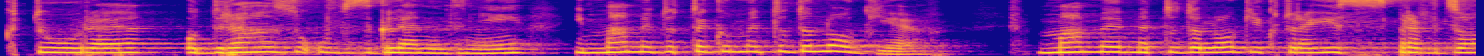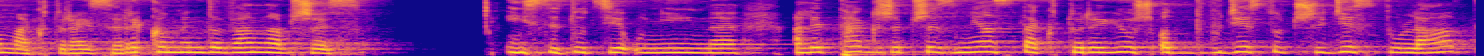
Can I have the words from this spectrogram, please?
które od razu uwzględni i mamy do tego metodologię. Mamy metodologię, która jest sprawdzona, która jest rekomendowana przez instytucje unijne, ale także przez miasta, które już od 20-30 lat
